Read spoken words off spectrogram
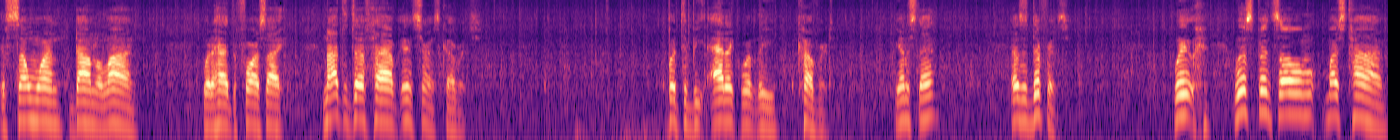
if someone down the line would have had the foresight not to just have insurance coverage, but to be adequately covered. You understand? There's a difference. We, we'll spend so much time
